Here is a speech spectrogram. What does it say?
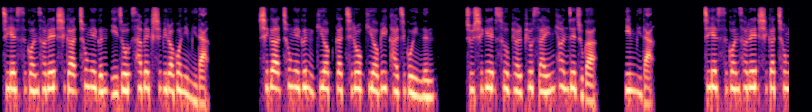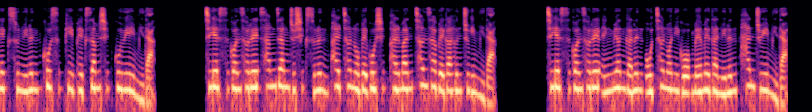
GS건설의 시가총액은 2조 411억 원입니다. 시가총액은 기업 가치로 기업이 가지고 있는 주식의 수 별표 쌓인 현재 주가입니다. GS건설의 시가총액 순위는 코스피 139위입니다. GS건설의 상장 주식수는 8,558만 1,490주입니다. GS건설의 액면가는 5,000원이고 매매 단위는 한 주입니다.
